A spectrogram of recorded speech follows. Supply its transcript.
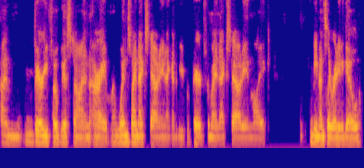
i'm very focused on all right when's my next outing? I got to be prepared for my next outing like be mentally ready to go,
